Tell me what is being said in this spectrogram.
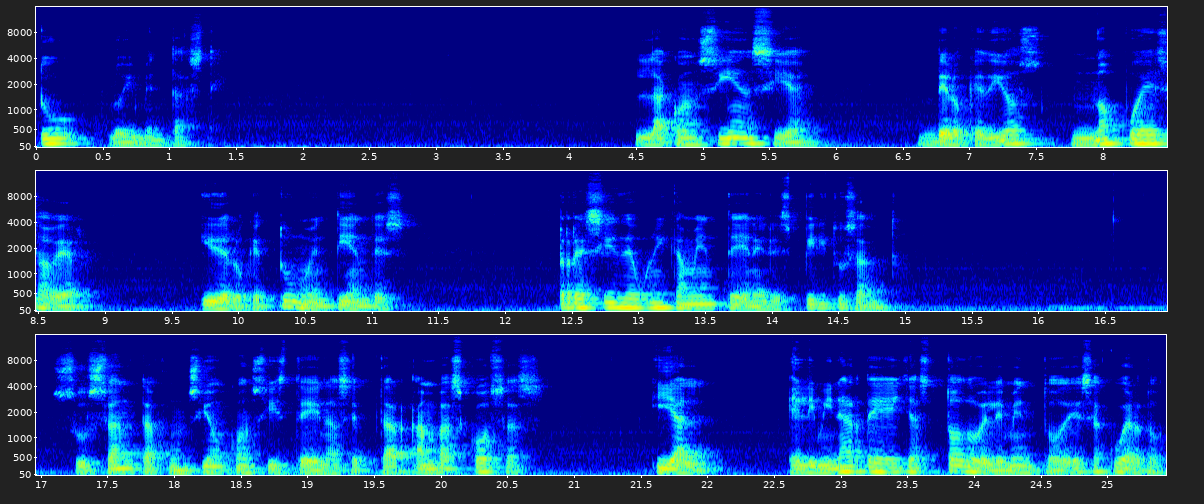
tú lo inventaste. La conciencia de lo que Dios no puede saber y de lo que tú no entiendes reside únicamente en el Espíritu Santo. Su santa función consiste en aceptar ambas cosas y al eliminar de ellas todo elemento de desacuerdo,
